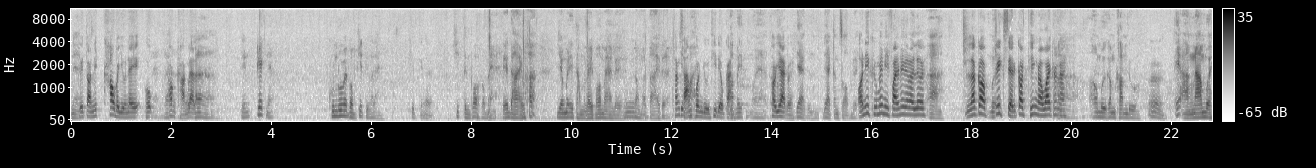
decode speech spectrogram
เนี่ยคือตอนนี้เข้าไปอยู่ในห้องขังแล้วล่ะอ่าเสียงกริ๊กเนี่ย คุณรู้ไหมผมคิดถึงอะไร คิดถึงอะไร คิดถึงพ่อกับแม่เสียดายว่า ยังไม่ได้ทำอะไรพ่อแม่เลยอืมต้องมาตายแต่ทั้งสามคนอยู่ที่เดียวกันอ่าไม่ไม่เข้าแยกเลย แยกแยกกันสอบด้วยอ๋อ นี่คือไม่มีไฟไม่มีอะไรเลย อ่า แล้วก็คลิกเสร็จก็ทิ้งเราไว้ข้างใน อ่า เอามือคำคำๆดูเออเอ้อ่างน้ำเว้ย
